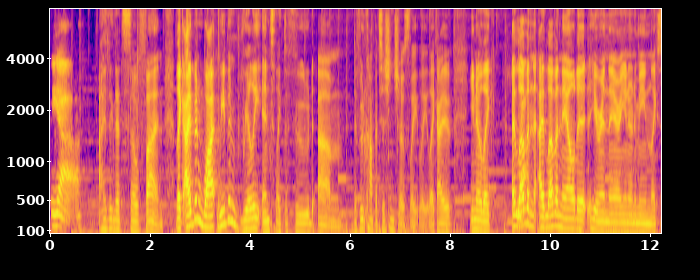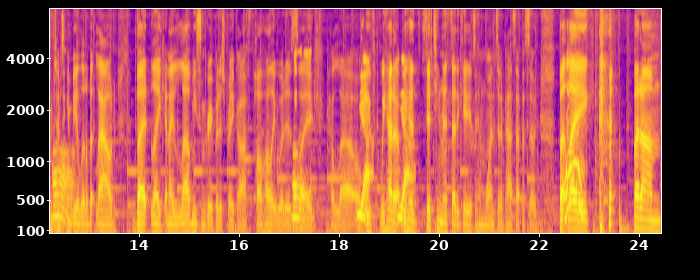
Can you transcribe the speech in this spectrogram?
yeah. I think that's so fun. Like I've been wa- we've been really into like the food um the food competition shows lately. Like I you know like I love Yeah. an I love a nailed it here and there, you know what I mean? Like sometimes it can Oh. be a little bit loud, but like and I love me some Great British Bake Off. Paul Hollywood is Oh. like hello. Yeah. We've, we had a we had 15 minutes dedicated to him once in a past episode. But Oh. like but um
